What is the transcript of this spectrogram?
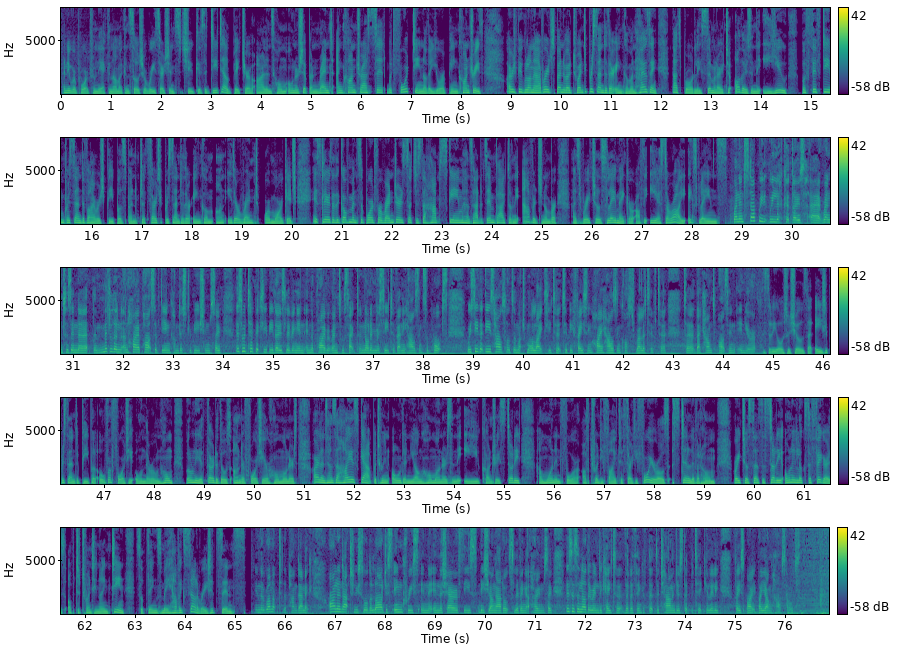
A new report from the Economic and Social Research Institute gives a detailed picture of Ireland's home ownership and rent and contrasts it with 14 other European countries. Irish people on average spend about 20% of their income on housing. That's broadly similar to others in the EU, but 15% of Irish people spend up to 30% of their income on either rent or mortgage. It's clear that the government support for renters, such as the HAP scheme, has had its impact on the average number, as Rachel Slaymaker of the ESRI explains. When instead we, we look at those uh, renters in the, the middle and, and higher parts of the income distribution, so this would typically be those living in, in the private rental sector, not in receipt of any housing supports, we see that these households are much more likely to, to be facing high housing costs relative to, to their counterparts in, in Europe. The study also shows that 80% of people over 40 own their own home, but only a third of those under 40 are homeowners. Ireland has the highest gap between old and young homeowners in the EU countries studied, and one in four of 25 to 34 year olds still live at home. Rachel says the study only looks at figures up to 2019, so things may have accelerated since. In the run up to the pandemic, Ireland actually saw the largest increase in in the share of these, these young adults living at home. So, this is another indicator that I think of the, the challenges that particularly faced by, by young households.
